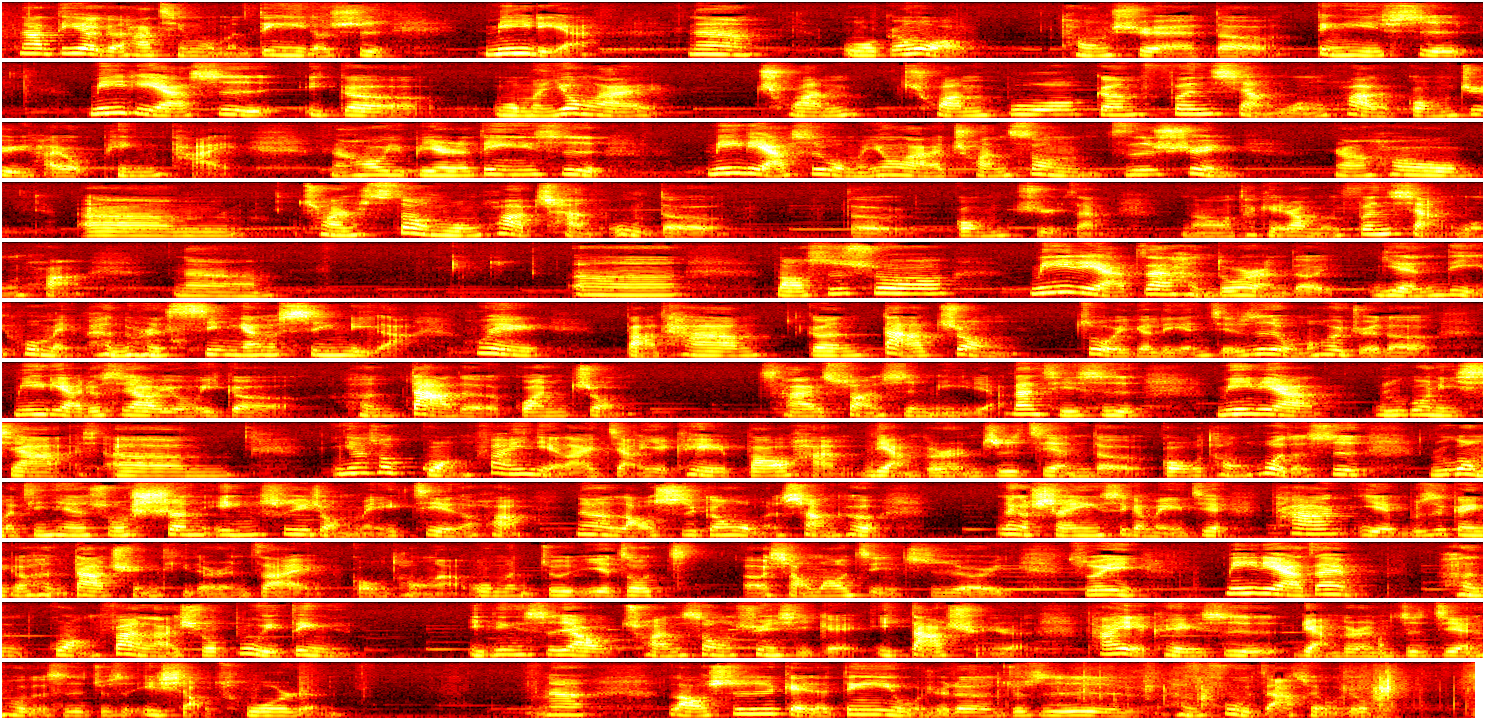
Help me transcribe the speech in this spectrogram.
那第二个，他请我们定义的是 media。那我跟我同学的定义是，media 是一个我们用来传传播跟分享文化的工具，还有平台。然后别人的定义是，media 是我们用来传送资讯。然后，嗯，传送文化产物的的工具这样，然后它可以让我们分享文化。那，嗯，老师说，media 在很多人的眼里或每很多人心应该说心里啦，会把它跟大众做一个连接，就是我们会觉得 media 就是要有一个很大的观众才算是 media，但其实 media。如果你瞎，嗯，应该说广泛一点来讲，也可以包含两个人之间的沟通，或者是如果我们今天说声音是一种媒介的话，那老师跟我们上课那个声音是个媒介，他也不是跟一个很大群体的人在沟通啊，我们就也只有呃小猫几只而已，所以 media 在很广泛来说不一定。一定是要传送讯息给一大群人，它也可以是两个人之间，或者是就是一小撮人。那老师给的定义，我觉得就是很复杂，所以我就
